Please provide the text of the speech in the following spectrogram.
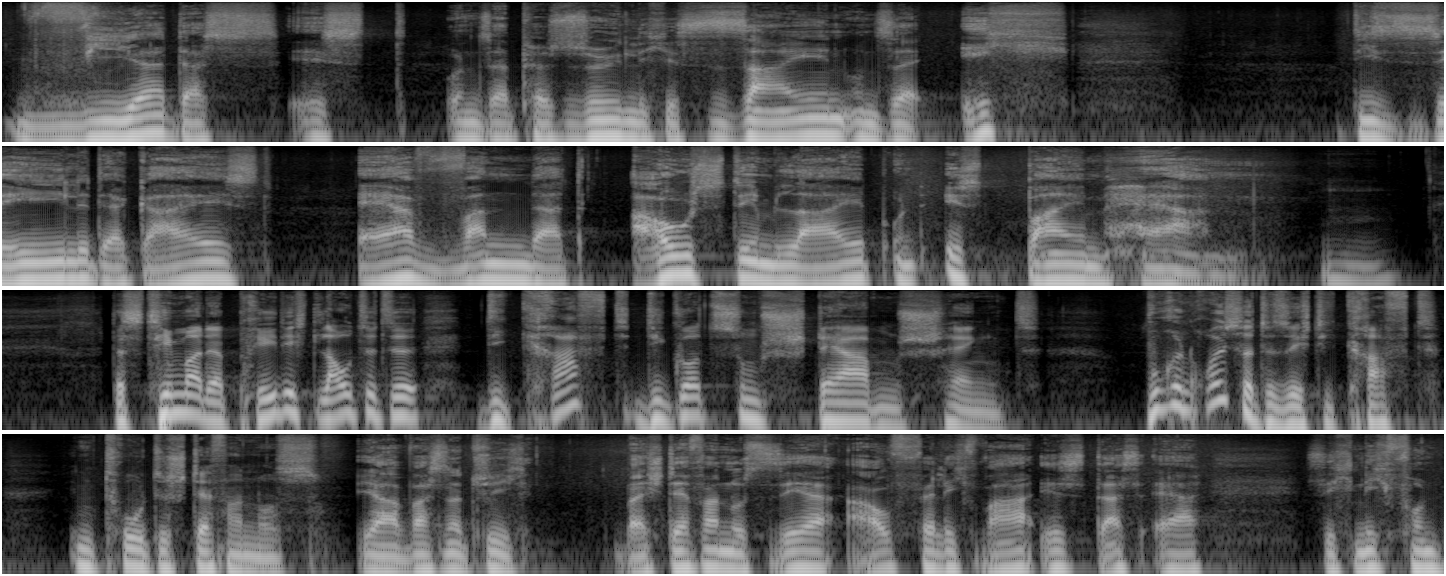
wir, das ist unser persönliches Sein, unser Ich, die Seele, der Geist, er wandert aus dem Leib und ist beim Herrn. Das Thema der Predigt lautete die Kraft, die Gott zum Sterben schenkt. Worin äußerte sich die Kraft im Tod des Stephanus? Ja, was natürlich bei Stephanus sehr auffällig war, ist, dass er sich nicht von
